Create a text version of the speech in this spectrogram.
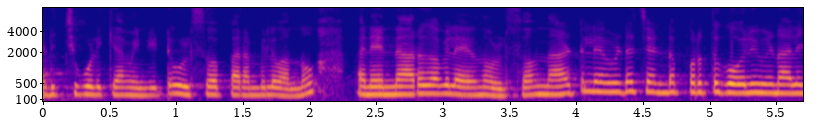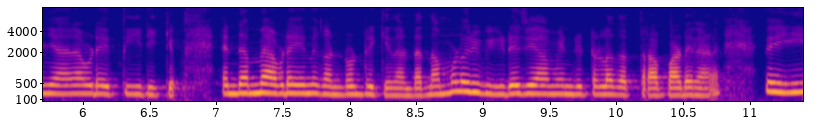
അടിച്ചു പൊളിക്കാൻ വേണ്ടിയിട്ട് ഉത്സവപ്പറമ്പിൽ വന്നു. പനയന്നാറുകവിലായിരുന്നു ഉത്സവം. നാട്ടിലെവിടെ ചെണ്ടപ്പുറത്ത് കോലി വീണാലും ഞാൻ അവിടെ എത്തിയിരിക്കും. എന്റെ അമ്മ അവിടെ നിന്ന് കണ്ടുകൊണ്ടിരിക്കുന്നുണ്ട്. നമ്മളൊരു വീഡിയോ ചെയ്യാൻ വേണ്ടിയിട്ടുള്ള അത്രപ്പാടിലാണ്. ഇത് ഈ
